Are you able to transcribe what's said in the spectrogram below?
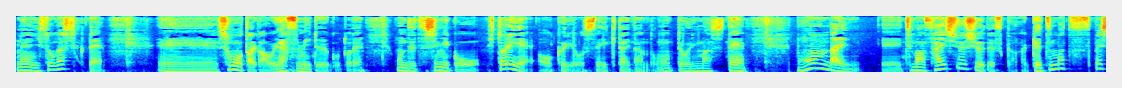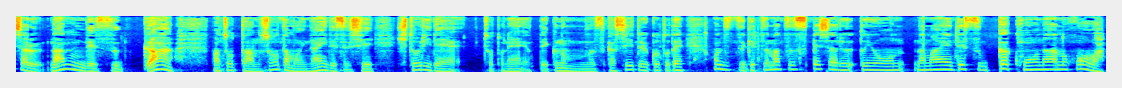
ね、忙しくて、えー、翔太がお休みということで、本日、シミコを一人でお送りをしていきたいなと思っておりまして、本来、えー一番最終週ですから、月末スペシャルなんですが、まあ、ちょっとあの、翔太もいないですし、一人で、ちょっとね、やっていくのも難しいということで、本日月末スペシャルという名前ですが、コーナーの方は、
